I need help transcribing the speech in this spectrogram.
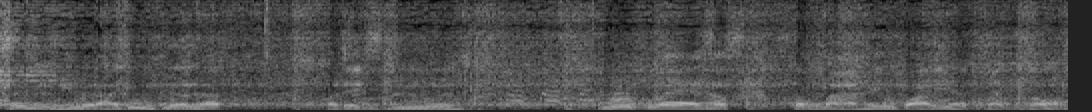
แต่ยังมีเวลาอยู่เยอะครับ ประเด็นคือลูกแรกครับ ต้องมาให้ไวครับหนังหนอง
